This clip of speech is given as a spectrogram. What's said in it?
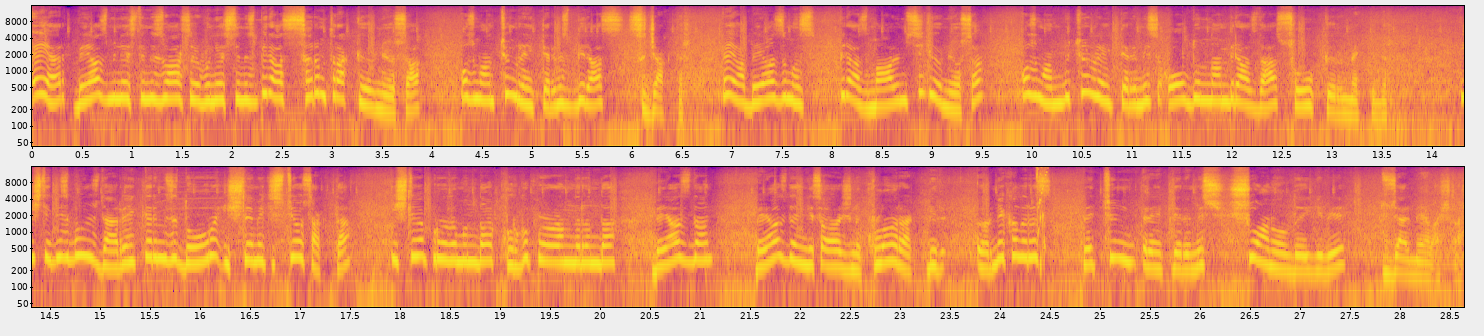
eğer beyaz bir nesnemiz varsa ve bu nesnemiz biraz sarımtırak görünüyorsa o zaman tüm renklerimiz biraz sıcaktır. Veya beyazımız biraz mavimsi görünüyorsa o zaman bütün renklerimiz olduğundan biraz daha soğuk görünmektedir. İşte biz bu yüzden renklerimizi doğru işlemek istiyorsak da işleme programında, kurgu programlarında beyazdan beyaz dengesi aracını kullanarak bir örnek alırız ve tüm renklerimiz şu an olduğu gibi düzelmeye başlar.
